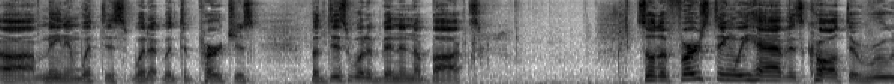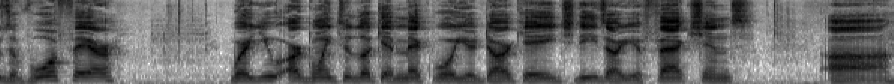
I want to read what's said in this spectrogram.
uh, meaning with this with, with the purchase, but this would have been in a box. So the first thing we have is called the Rules of Warfare, where you are going to look at Mech Warrior Dark Age. These are your factions. Uh,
